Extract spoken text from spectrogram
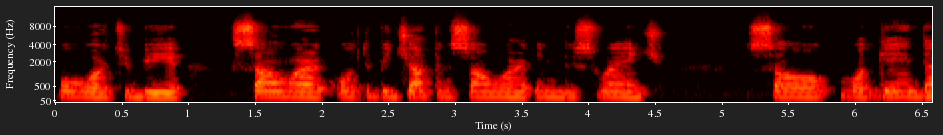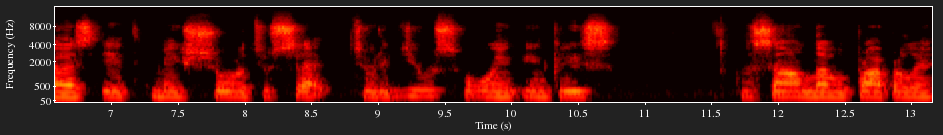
or to be somewhere or to be jumping somewhere in this range. So what gain does, it makes sure to set to reduce or increase the sound level properly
